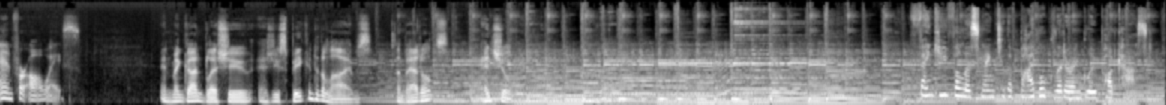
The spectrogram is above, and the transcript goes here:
and for always. And may God bless you as you speak into the lives of adults and children. Thank you for listening to the Bible Glitter and Glue podcast.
